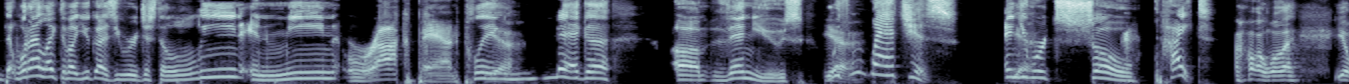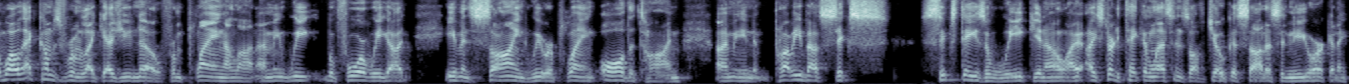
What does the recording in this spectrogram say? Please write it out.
That- What I liked about you guys, you were just a lean and mean rock band playing Yeah. mega um, venues Yeah. with wedges, and you were so tight. Oh well, that, you know, well that comes from like as you know from playing a lot. I mean, we before we got even signed, we were playing all the time. I mean, probably about six six days a week. You know, I, I started taking lessons off Joe Cusatis in New York, and I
